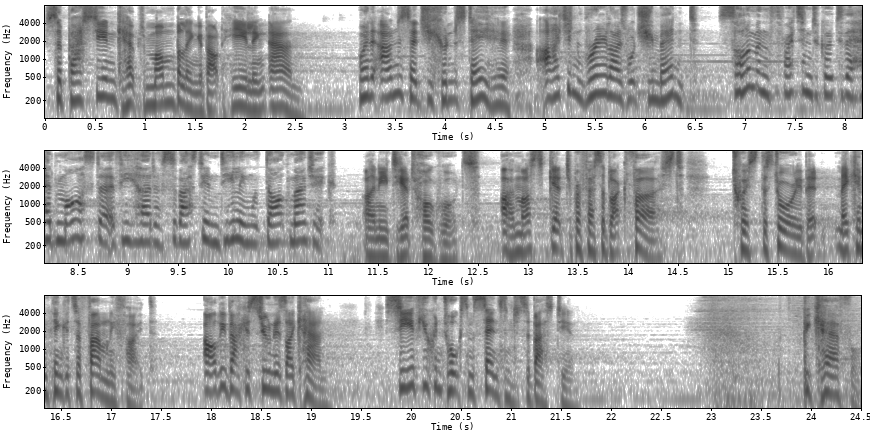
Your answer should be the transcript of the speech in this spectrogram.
Sebastian kept mumbling about healing Anne. When Anne said she couldn't stay here, I didn't realize what she meant. Solomon threatened to go to the headmaster if he heard of Sebastian dealing with dark magic. I need to get to Hogwarts. I must get to Professor Black first. Twist the story a bit, make him think it's a family fight. I'll be back as soon as I can. See if you can talk some sense into Sebastian. Be careful.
